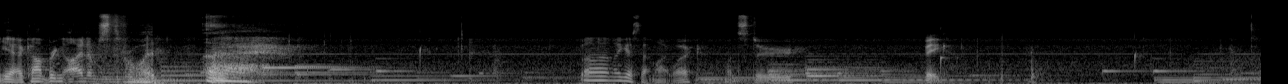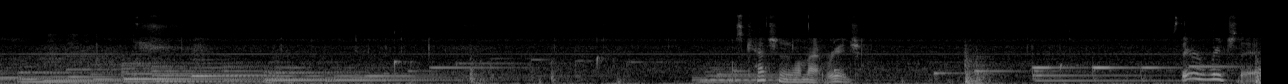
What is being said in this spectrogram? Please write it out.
Yeah, I can't bring items through it. but I guess that might work. Let's do big. I was catching it on that ridge. Is there a ridge there?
